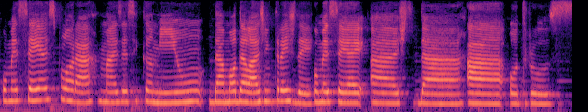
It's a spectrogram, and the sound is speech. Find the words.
comecei a explorar mais esse caminho da modelagem 3D. Comecei a, a estudar a outros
